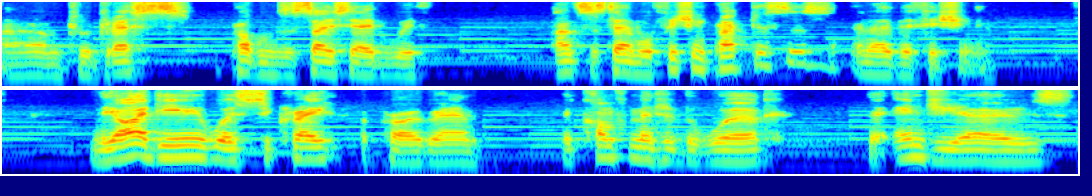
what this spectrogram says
um, to address problems associated with unsustainable fishing practices and overfishing. The idea was to create a program that complemented the work that NGOs,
